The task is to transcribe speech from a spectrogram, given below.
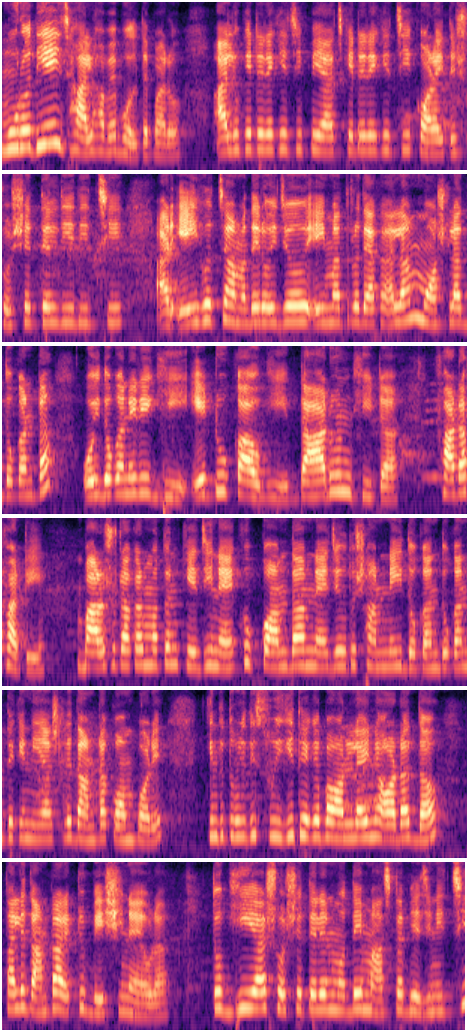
মুড়ো দিয়েই ঝাল হবে বলতে পারো। আলু কেটে রেখেছি, পেঁয়াজ কেটে রেখেছি, কড়াইতে সর্ষের তেল দিয়ে দিচ্ছি। আর এই হচ্ছে আমাদের ওই যে এইমাত্র দেখালাম মশলার দোকানটা, ওই দোকানেরই ঘি। এটু কাউ ঘি, দারুণ ঘিটা। ফাটাফাটি। বারোশো টাকার মতন কেজি নেয়, খুব কম দাম নেয়, যেহেতু সামনেই দোকান। দোকান থেকে নিয়ে আসলে দামটা কম পড়ে। কিন্তু তুমি যদি সুইগি থেকে বা অনলাইনে অর্ডার দাও, তাহলে দামটা আরেকটু বেশি নেয় ওরা। তো ঘি আর সর্ষে তেলের মধ্যেই মাছটা ভেজে নিচ্ছি।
